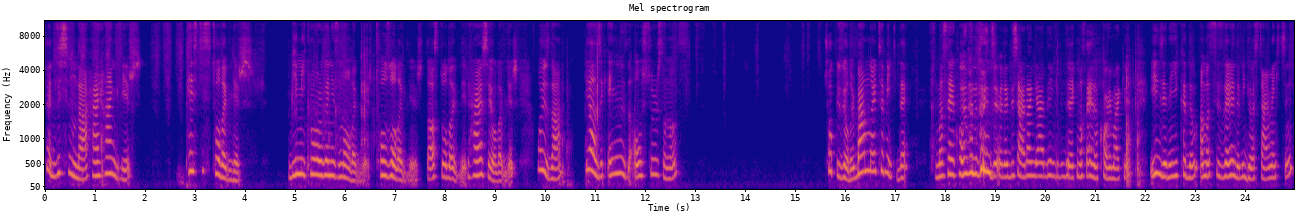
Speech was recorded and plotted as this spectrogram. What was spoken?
Şöyle dışında herhangi bir pestisit olabilir. Bir mikroorganizma olabilir. Toz olabilir. Dust olabilir. Her şey olabilir. O yüzden birazcık elinizle oluşturursanız çok güzel olur. Ben bunları tabii ki de masaya koymadan önce öyle dışarıdan geldiğin gibi direkt masaya da koymak yok. İyice de yıkadım ama sizlere de bir göstermek için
